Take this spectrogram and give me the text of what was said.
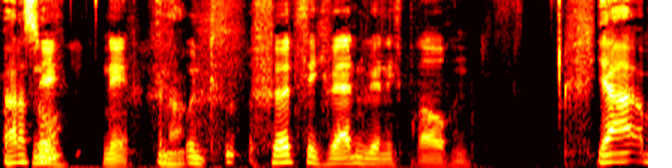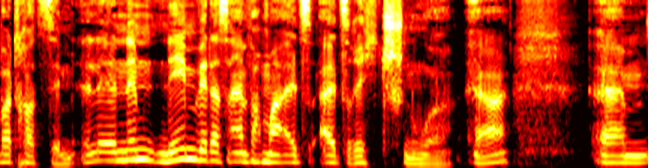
War das so? Nee, nee. Genau. Und 40 werden wir nicht brauchen. Ja, aber trotzdem, nehmen wir das einfach mal als, als Richtschnur, ja. Ähm,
